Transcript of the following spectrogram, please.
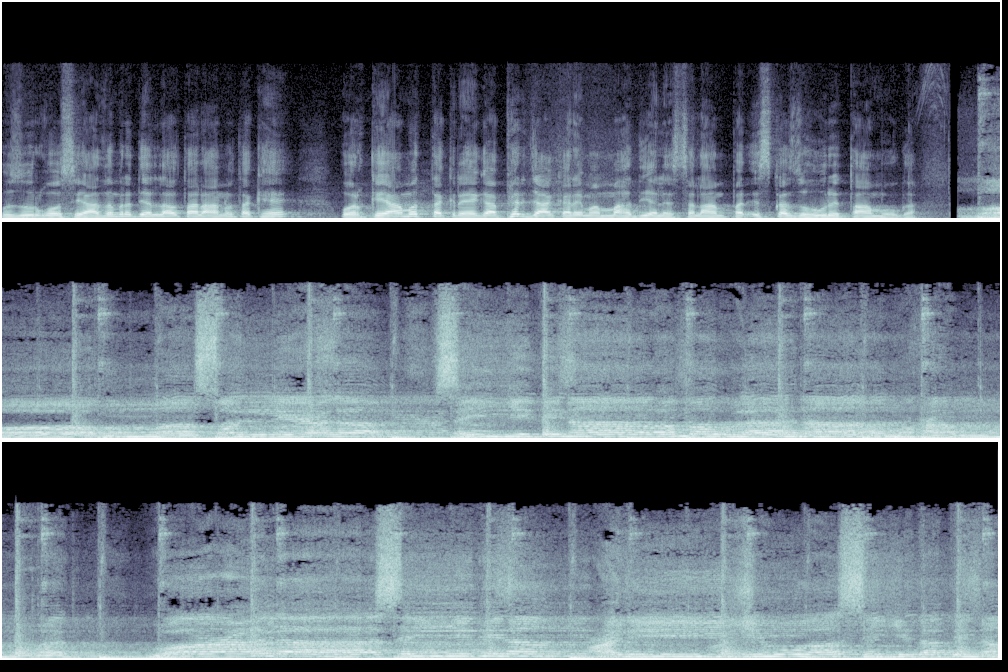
حضور غوث اعظم رضی اللہ تعالیٰ عنہ تک ہے۔ اور قیامت تک رہے گا، پھر جا کر امام مہدی علیہ السلام پر اس کا ظہور تام ہوگا۔ اللهم صل على سيدنا ومولانا محمد وعلى سيدنا علي وسيدتنا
